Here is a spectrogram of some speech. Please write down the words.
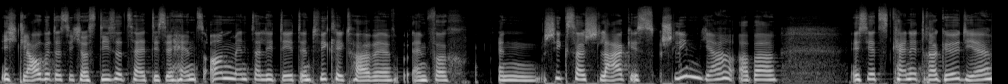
ich glaube, dass ich aus dieser Zeit diese Hands-on-Mentalität entwickelt habe, einfach ein Schicksalsschlag ist schlimm, ja, aber ist jetzt keine Tragödie.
